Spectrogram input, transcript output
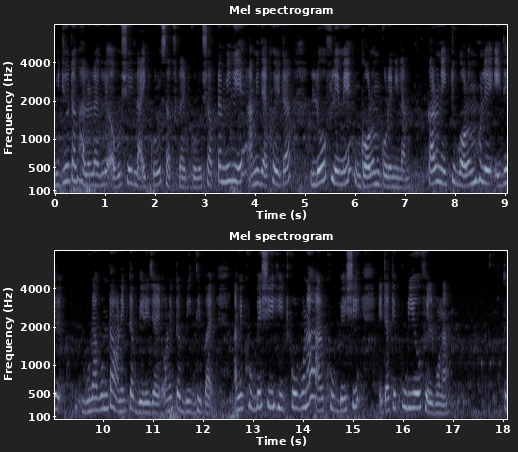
ভিডিওটা ভালো লাগলে অবশ্যই লাইক করো সাবস্ক্রাইব করো। সবটা মিলিয়ে আমি দেখো এটা লো ফ্লেমে গরম করে নিলাম। কারণ একটু গরম হলে এদের গুণাগুণটা অনেকটা বেড়ে যায়, অনেকটা বৃদ্ধি পায়। আমি খুব বেশি হিট করব না আর খুব বেশি এটাকে পুড়িয়েও ফেলব না। তো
